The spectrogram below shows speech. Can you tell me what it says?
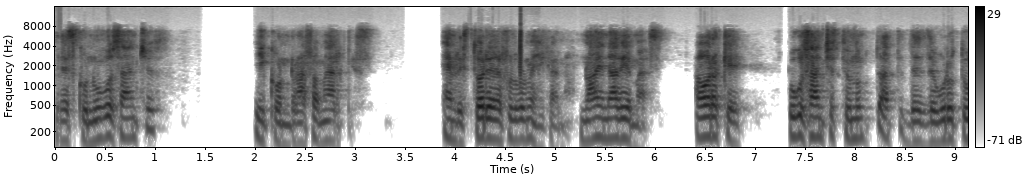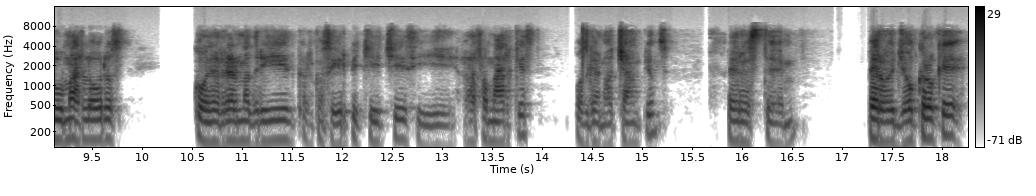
es con Hugo Sánchez y con Rafa Márquez en la historia del fútbol mexicano. No hay nadie más. Ahora que Hugo Sánchez tuvo- de seguro tuvo más logros con el Real Madrid, con conseguir pichichis y Rafa Márquez pues ganó Champions. Pero este, pero yo creo que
